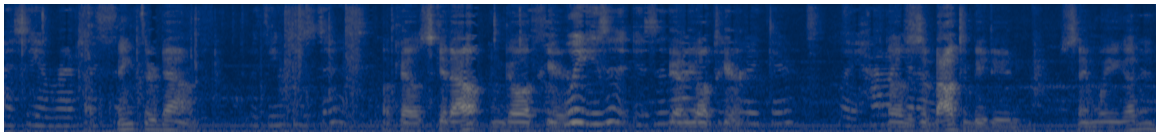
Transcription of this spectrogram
I see him right I think they're down. Think he's dead. Okay, let's get out and go up here. Wait, is it? Isn't gotta go up here. right there? Wait, how do That I was get about to be, dude. Same way you got in.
